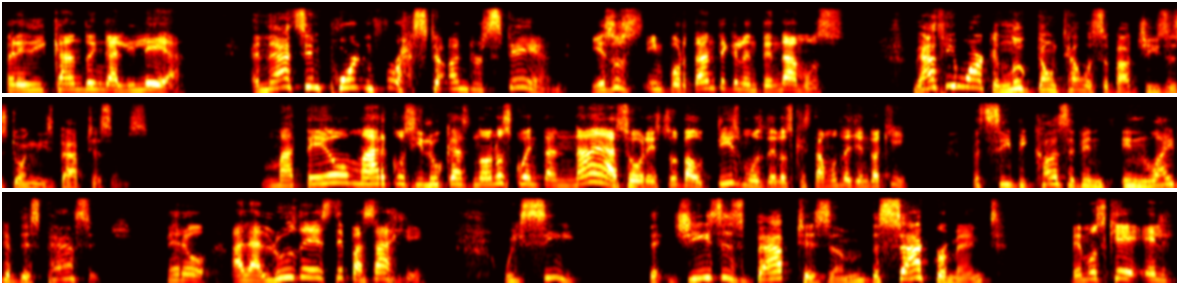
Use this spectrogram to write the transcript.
predicando en Galilea. And that's important for us to understand. Y eso es importante que lo entendamos. Matthew, Mark, and Luke don't tell us about Jesus doing these baptisms. Mateo, Marcos y Lucas no nos cuentan nada sobre estos bautismos de los que estamos leyendo aquí. But see, because of in, in light of this passage, Pero a la luz de este pasaje, we see that Jesus' baptism, the sacrament, vemos que el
